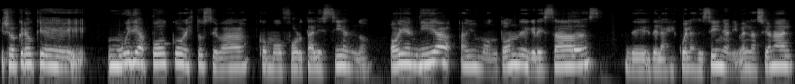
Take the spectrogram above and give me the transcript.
Y yo creo que muy de a poco esto se va como fortaleciendo. Hoy en día hay un montón de egresadas de, las escuelas de cine a nivel nacional.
